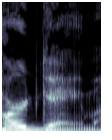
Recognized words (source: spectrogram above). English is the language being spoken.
card game.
